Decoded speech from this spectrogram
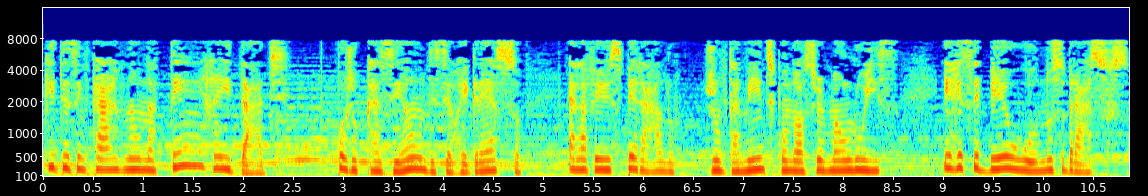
que desencarnam na tenra idade. Por ocasião de seu regresso, ela veio esperá-lo, juntamente com nosso irmão Luiz, e recebeu-o nos braços.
